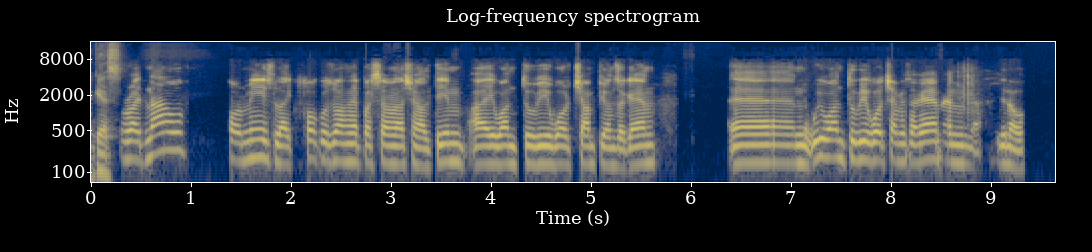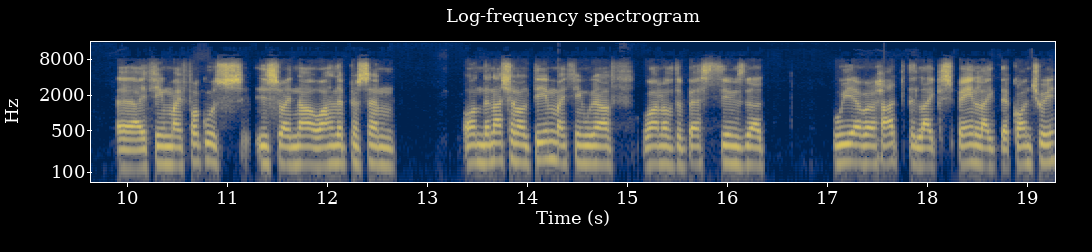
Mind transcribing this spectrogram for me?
guess. Right now for me it's like focus 100% on the national team. I want to be world champions again, and we want to be world champions again. And you know, uh, I think my focus is right now 100% on the national team. I think we have one of the best teams that we ever had, like Spain, like the country,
